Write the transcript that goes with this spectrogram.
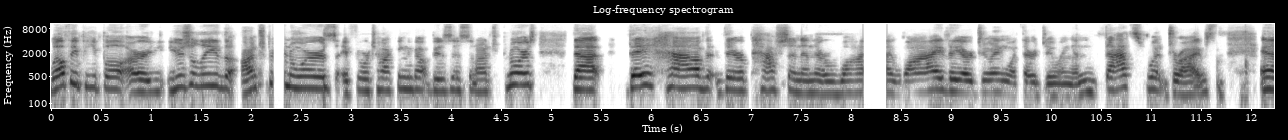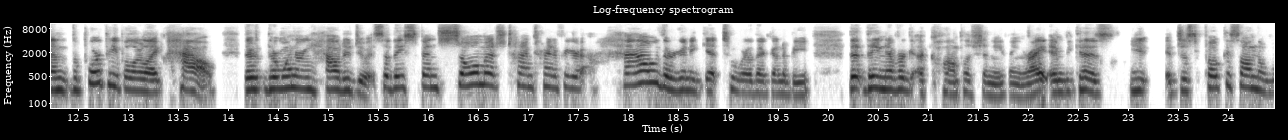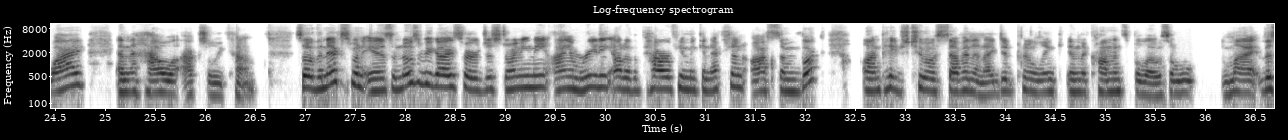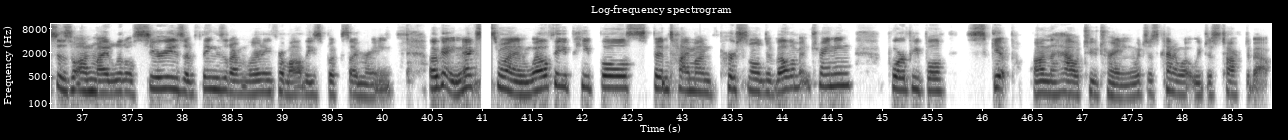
wealthy people are usually the entrepreneurs, if we're talking about business and entrepreneurs, that they have their passion and their why why they are doing what they're doing and that's what drives them. And the poor people are like how? They're, they're wondering how to do it. So they spend so much time trying to figure out how they're going to get to where they're going to be that they never accomplish anything right? And because you just focus on the why and the how will actually come. So the next one is and those of you guys who are just joining me I am reading out of the power of human connection awesome book on page 207 and I did put a link in the comments below. So my this is on my little series of things that I'm learning from all these books I'm reading. Okay, next one. Wealthy people spend time on personal development training. Poor people skip on the how-to training, which is kind of what we just talked about.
